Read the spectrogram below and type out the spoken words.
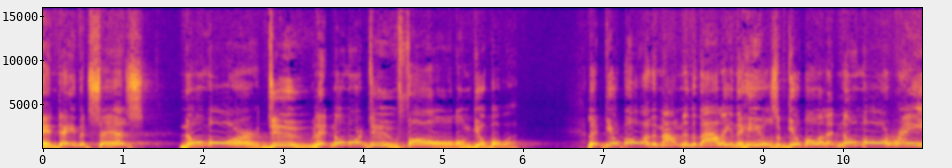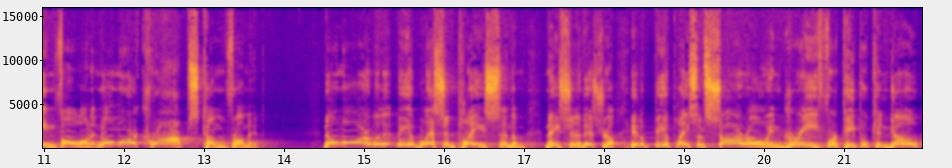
And David says, No more dew, let no more dew fall on Gilboa. Let Gilboa, the mountain in the valley, and the hills of Gilboa, let no more rain fall on it, no more crops come from it. No more will it be a blessed place in the nation of Israel. It'll be a place of sorrow and grief where people can go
